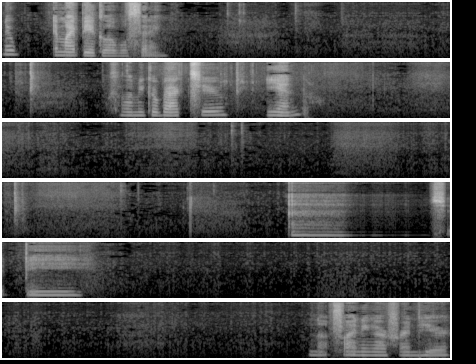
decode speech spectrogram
Nope, it might be a global setting. So let me go back to EN. should be not finding our friend here.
